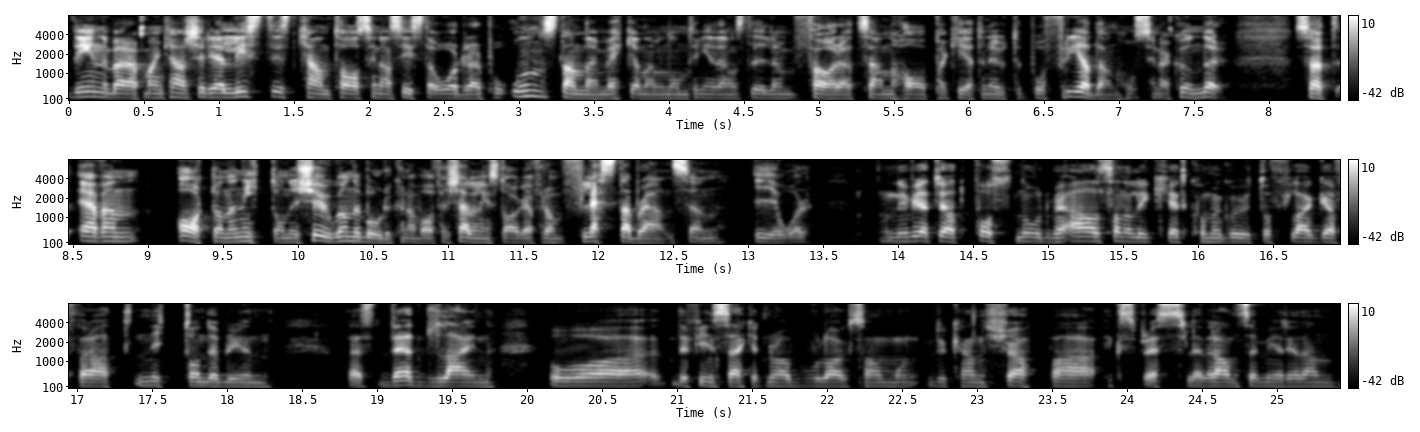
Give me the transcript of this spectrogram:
Det innebär att man kanske realistiskt kan ta sina sista ordrar på onsdagen den veckan eller någonting i den stilen för att sen ha paketen ute på fredagen hos sina kunder. Så att även 18, 19, 20 borde kunna vara försäljningsdagar för de flesta brandsen i år. Nu vet jag att Postnord med all sannolikhet kommer gå ut och flagga för att 19 blir en deadline. Och det finns säkert några bolag som du kan köpa expressleveranser med redan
